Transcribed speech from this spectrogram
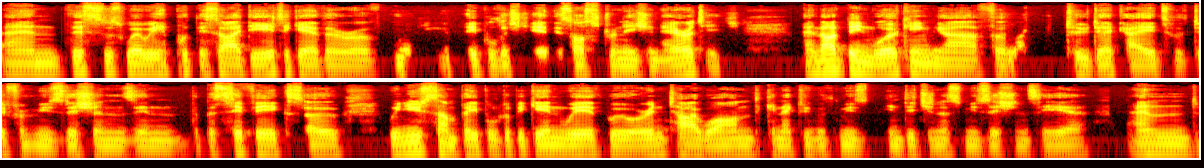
and this is where we put this idea together of working with people that share this Austronesian heritage. And I'd been working uh, for like two decades with different musicians in the Pacific. So we knew some people to begin with. We were in Taiwan, connecting with indigenous musicians here. And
